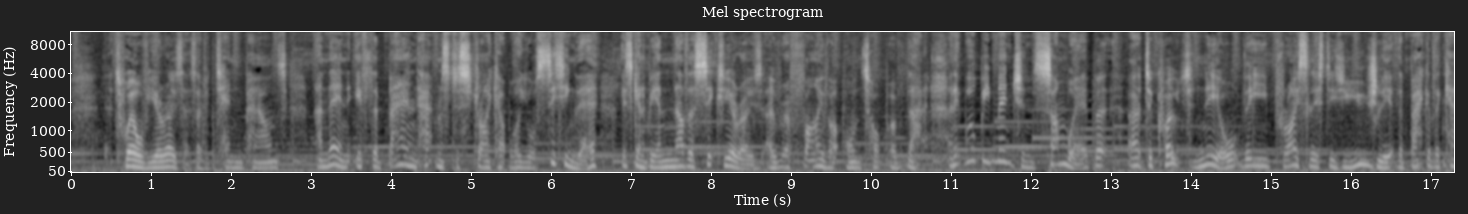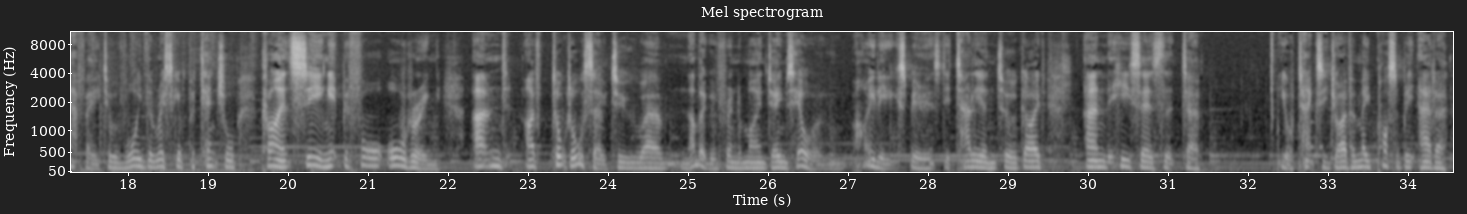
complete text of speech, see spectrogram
12 euros, that's over 10 pounds. And then if the band happens to strike up while you're sitting there, it's going to be another 6 euros over a fiver on top of that. And it will be mentioned somewhere, but uh, to quote Neil, the price list is usually at the back of the cafe to avoid the risk of potential clients seeing it before ordering. And I've talked also to um, another good friend of mine, James Hill, a highly experienced Italian tour guide, and he says that uh, your taxi driver may possibly add a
